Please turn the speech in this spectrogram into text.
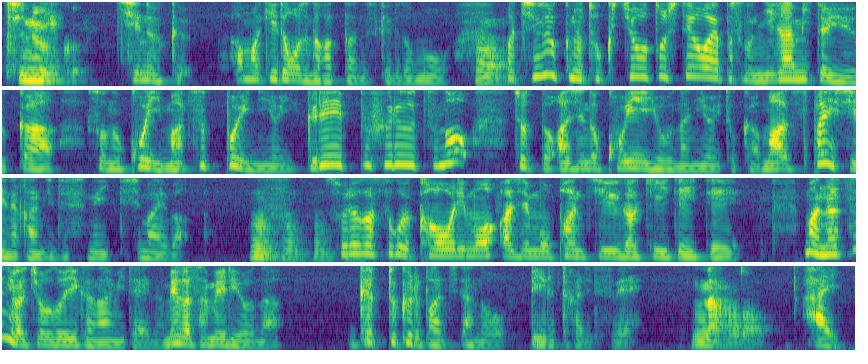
チヌーク。チヌークあんま聞いたことなかったんですけれども、うんまあ、チヌークの特徴としてはやっぱその苦味というかその濃い松っぽい匂いグレープフルーツのちょっと味の濃いような匂いとかまあスパイシーな感じですね言ってしまえばうんうんうん。それがすごい香りも味もパンチが効いていてまあ夏にはちょうどいいかなみたいな目が覚めるようなグッとくるパンチあのビールって感じですねなるほど。はい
